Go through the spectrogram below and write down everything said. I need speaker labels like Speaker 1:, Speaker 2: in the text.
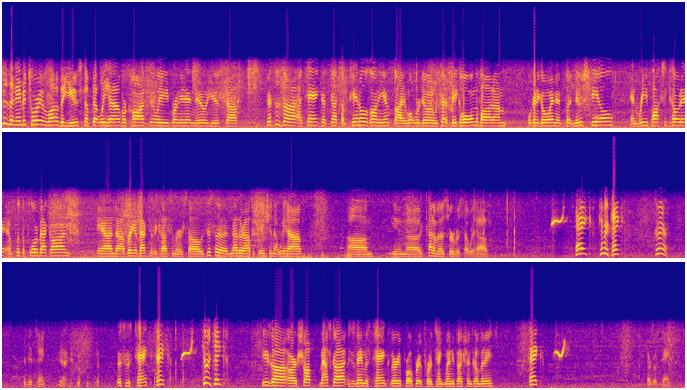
Speaker 1: This is an inventory of a lot of the used stuff that we have. We're constantly bringing in new used stuff. This is a, a tank that's got some pinholes on the inside. What we're doing, we cut a big hole in the bottom. We're going to go in and put new steel and re-epoxy coat it and put the floor back on and uh, bring it back to the customer. So just another application that we have um, in uh, kind of a service that we have. Tank, come here, Tank. Come here. I get Tank.
Speaker 2: Yeah.
Speaker 1: This is Tank. Tank! Come here, Tank! He's uh, our shop mascot. His name is Tank. Very appropriate for a tank manufacturing company. Tank! There goes Tank.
